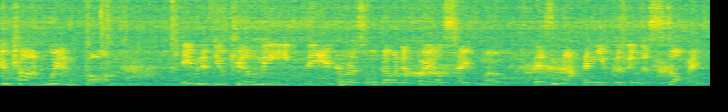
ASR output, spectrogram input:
You can't win, Bond. Even if you kill me, the Icarus will go into failsafe mode. There's nothing you can do to stop it.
